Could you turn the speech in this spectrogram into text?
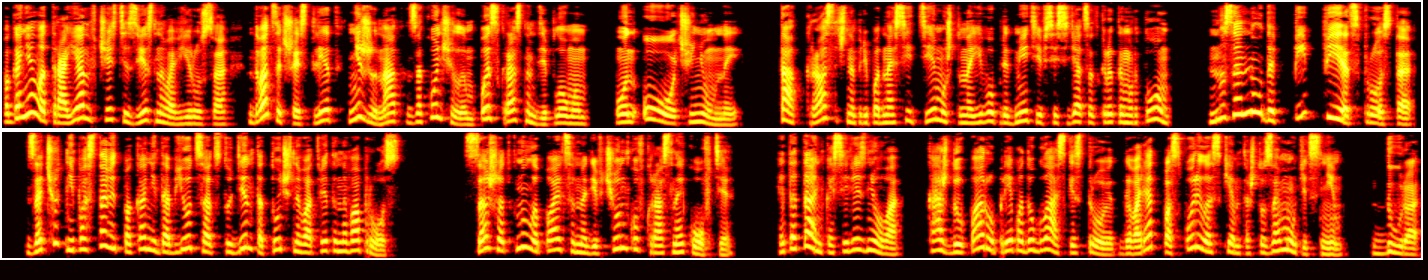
Погоняла Троян в честь известного вируса. 26 лет, не женат, закончил МП с красным дипломом. Он очень умный так красочно преподносить тему, что на его предмете все сидят с открытым ртом. Но зануда пипец просто. Зачет не поставит, пока не добьется от студента точного ответа на вопрос. Саша ткнула пальцем на девчонку в красной кофте. «Это Танька Селезнева. Каждую пару преподу глазки строит. Говорят, поспорила с кем-то, что замутит с ним. Дура.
